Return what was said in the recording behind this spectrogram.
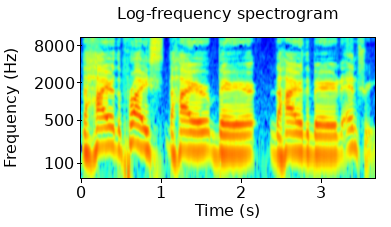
The higher the price, the higher barrier, the higher the barrier to entry.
